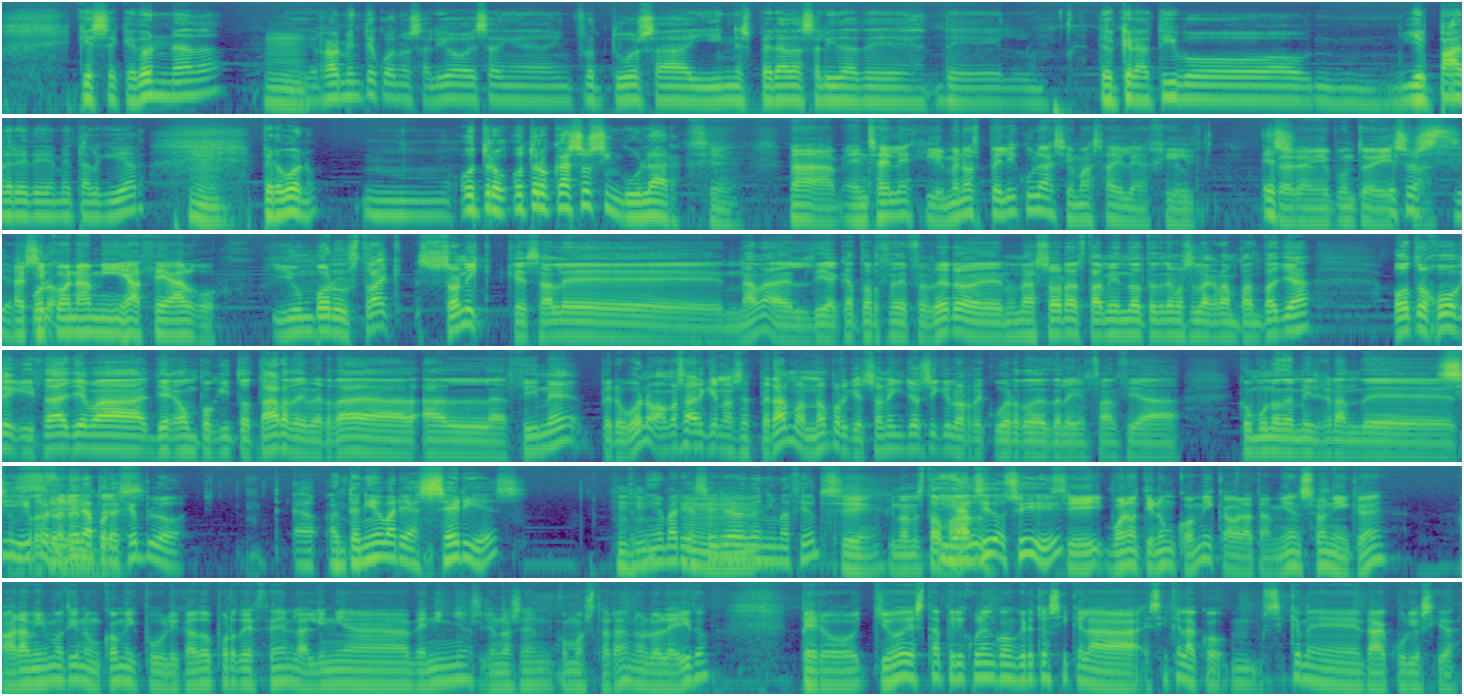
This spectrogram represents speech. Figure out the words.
que se quedó en nada. Mm. Realmente cuando salió esa infructuosa e inesperada salida de- del, del creativo mm, y el padre de Metal Gear. Mm. Pero bueno, mm, otro, otro caso singular. Sí. Nada, en Silent Hill, menos películas y más Silent Hill. Eso- desde mi punto de eso vista. es cierto. A ver si Bueno. Konami hace algo. Y un bonus track, Sonic, que sale, nada, el día 14 de febrero. En unas horas también lo tendremos en la gran pantalla. Otro juego que quizá lleva, llega un poquito tarde, ¿verdad?, al cine. Pero bueno, vamos a ver qué nos esperamos, ¿no? Porque Sonic yo sí que lo recuerdo desde la infancia como uno de mis grandes Sí, pero mira, por ejemplo, han tenido varias series. Han tenido varias series Mm, de animación. Sí. Y no han estado y mal. han sido, sí, Sí, bueno, tiene un cómic ahora también, Sonic, ¿eh? Ahora mismo tiene un cómic publicado por DC en la línea de niños. Yo no sé cómo estará, no lo he leído. Pero yo esta película en concreto sí que la, sí que la, sí que me da curiosidad.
